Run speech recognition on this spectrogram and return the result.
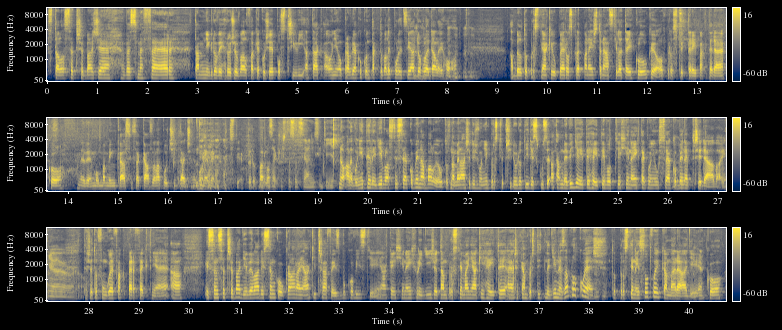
Stalo se třeba, že ve Jsme fair tam někdo vyhrožoval fakt jako, že je postřílí a tak a oni opravdu jako kontaktovali policii a mm-hmm. dohledali ho. Mm-hmm. A byl to prostě nějaký úplně rozklepaný 14-letý kluk, jo, prostě, který pak teda jako, nevím, maminka si zakázala počítač, nebo nevím, prostě jak to dopadlo. Zakaž to sociální sítě. No, ale oni ty lidi vlastně se jakoby nabalujou. To znamená, že když oni prostě přijdou do té diskuze a tam nevidějí ty hejty od těch jiných, tak oni už se jakoby mm-hmm. nepřidávají. Jo, jo, jo. Takže to funguje fakt perfektně a i jsem se třeba divila, když jsem koukala na nějaký třeba facebookový zdi nějakých jiných lidí, že tam prostě mají nějaký hejty a já mhm. říkám, proč ty lidi nezablokuješ? Mhm. To prostě nejsou tvoji kamarádi, jako...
